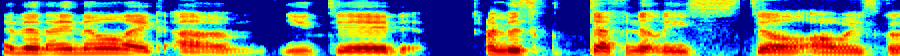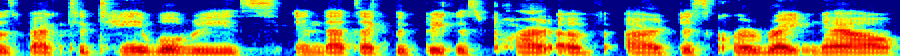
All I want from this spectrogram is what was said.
and then I know like um you did and this definitely still always goes back to table reads and that's like the biggest part of our discord right now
